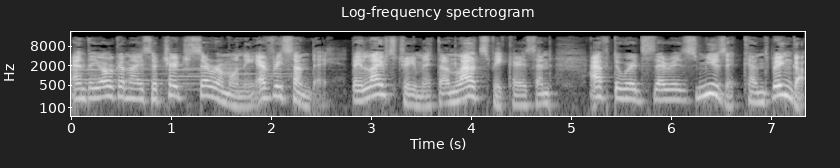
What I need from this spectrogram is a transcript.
and they organize a church ceremony every Sunday. They live stream it on loudspeakers, and afterwards there is music and bingo.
